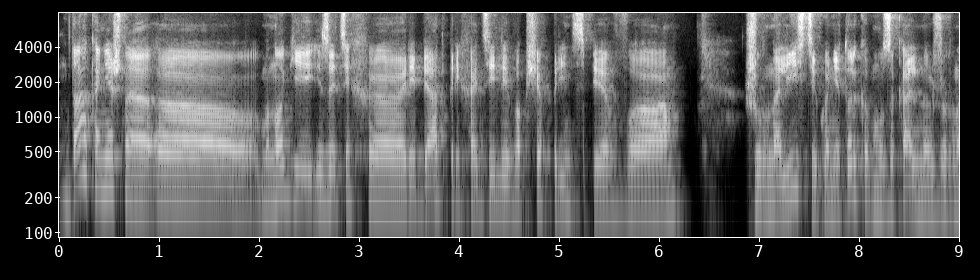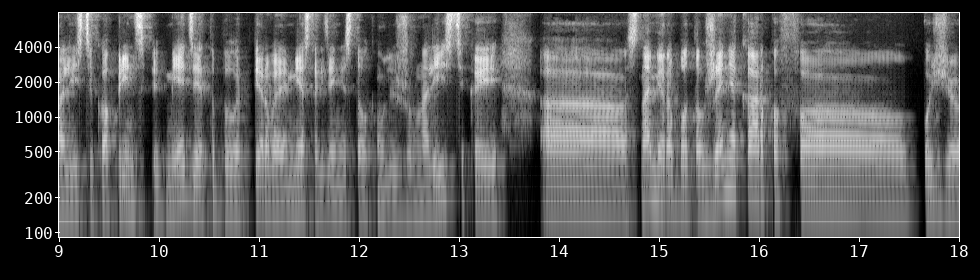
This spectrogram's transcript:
Да, конечно, э, многие из этих э, ребят приходили вообще, в принципе, в журналистику, не только в музыкальную журналистику, а в принципе в медиа. Это было первое место, где они столкнулись с журналистикой. А, с нами работал Женя Карпов. А, позже,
